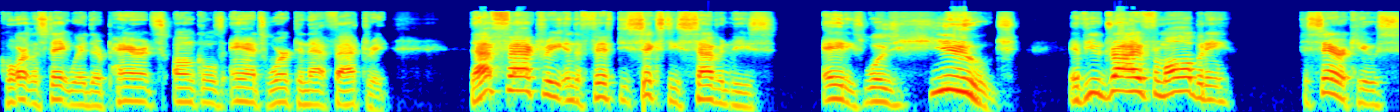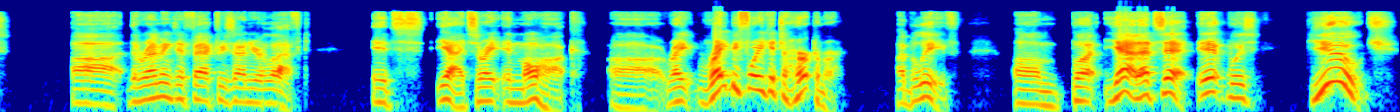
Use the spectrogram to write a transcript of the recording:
Cortland State with, their parents, uncles, aunts worked in that factory. That factory in the 50s, 60s, 70s, 80s was huge. If you drive from Albany to Syracuse, uh, the Remington factory's on your left. It's yeah, it's right in Mohawk. Uh, right right before you get to Herkimer, I believe. Um, but yeah, that's it. It was huge.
